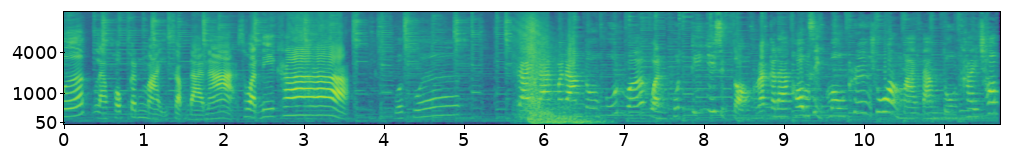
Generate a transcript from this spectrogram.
work แล้วพบกันใหม่สัปดาห์หน้า สวัสดีค่ะ work work เวิร์กวันพุธที่ 22 กรกฎาคม 10 โมงครึ่ง ช่วงมาตามตวงใครชอบ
